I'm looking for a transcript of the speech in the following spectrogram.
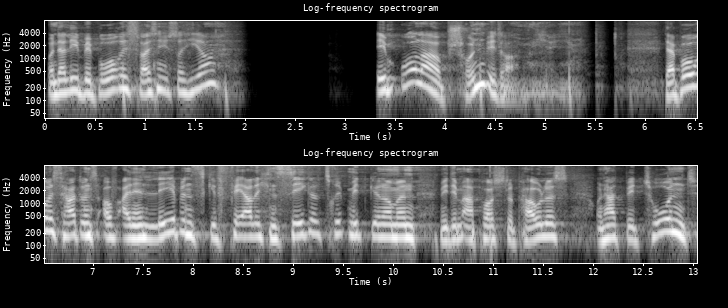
Und der liebe Boris, weiß nicht, ist er hier? Im Urlaub schon wieder. Der Boris hat uns auf einen lebensgefährlichen Segeltrip mitgenommen mit dem Apostel Paulus und hat betont,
